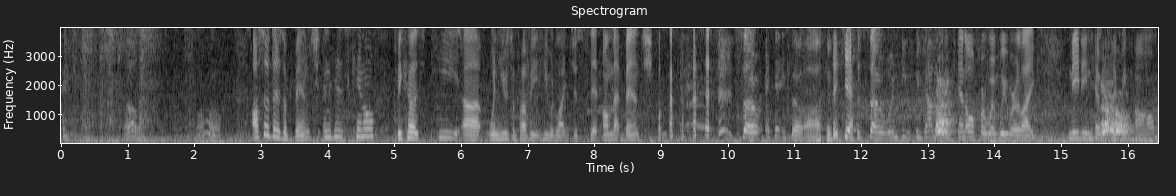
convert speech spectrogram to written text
Hey. Oh. Oh. Also, there's a bench in his kennel because he, uh, when he was a puppy, he would like just sit on that bench. so, So odd. yeah. So when he, we got in the kennel for when we were like needing him to be calm.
